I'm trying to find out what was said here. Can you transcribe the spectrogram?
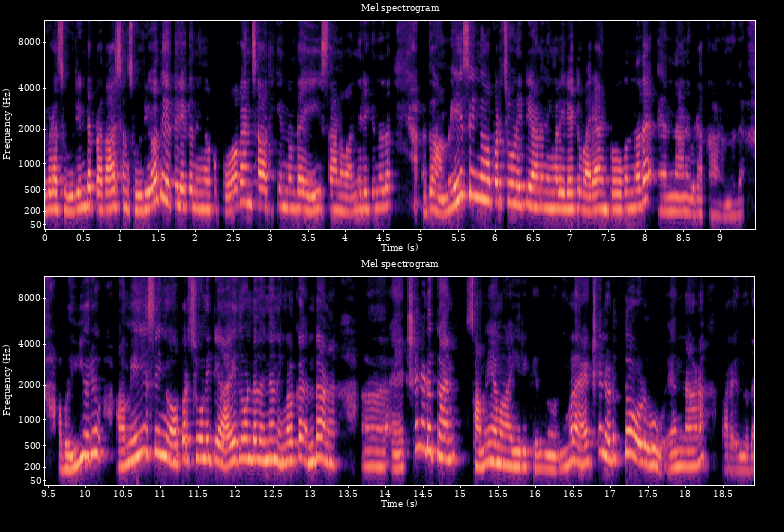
ഇവിടെ സൂര്യന്റെ പ്രകാശം സൂര്യോദയത്തിലേക്ക് നിങ്ങൾക്ക് പോകാൻ സാധിക്കുന്നുണ്ട്. എയ്സ് ആണ് വന്നിരിക്കുന്നത്. അത് അമേസിങ് ഓപ്പർച്യൂണിറ്റിയാണ് നിങ്ങളിലേക്ക് വരാൻ പോകുന്നത് എന്നാണ് ഇവിടെ കാണുന്നത്. അപ്പോൾ ഈ ഒരു അമേസിങ് ഓപ്പർച്യൂണിറ്റി ആയതുകൊണ്ട് തന്നെ നിങ്ങൾക്ക് എന്താണ് ആക്ഷൻ എടുക്കാൻ സമയമായിരിക്കുന്നു. നിങ്ങൾ ആക്ഷൻ എടുത്തോളൂ എന്നാണ് പറയുന്നത്.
